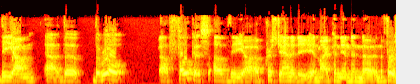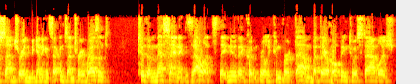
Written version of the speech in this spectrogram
the um, uh, the the real uh, focus of the uh, of Christianity, in my opinion, in the, in the first century and beginning of the second century, wasn't to the messianic zealots. They knew they couldn't really convert them, but they were hoping to establish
